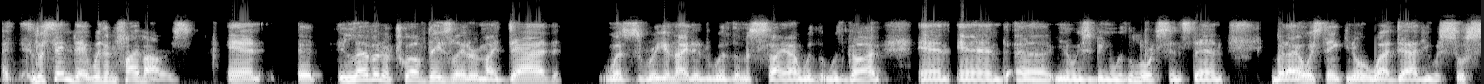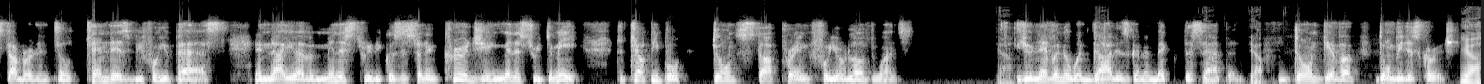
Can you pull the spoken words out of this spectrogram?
the same day, within five hours, and at 11 or 12 days later, my dad was reunited with the Messiah, with with God, and and uh, you know he's been with the Lord since then. But I always think, you know what, Dad, you were so stubborn until ten days before you passed, and now you have a ministry because it's an encouraging ministry to me to tell people don't stop praying for your loved ones. Yeah. You never know when God is going to make this happen. Yeah. Don't give up. Don't be discouraged. Yeah,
